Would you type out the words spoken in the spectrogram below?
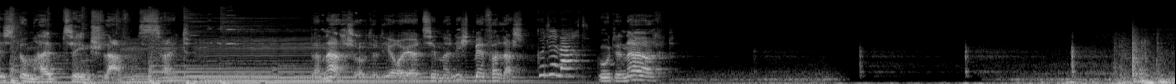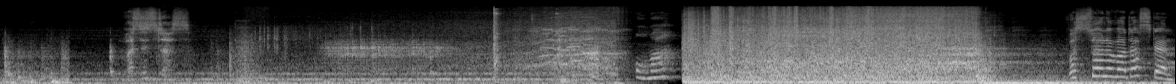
Ist um halb zehn Schlafenszeit. Danach solltet ihr euer Zimmer nicht mehr verlassen. Gute Nacht. Gute Nacht. Was ist das? Oma? Was zur Hölle war das denn?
